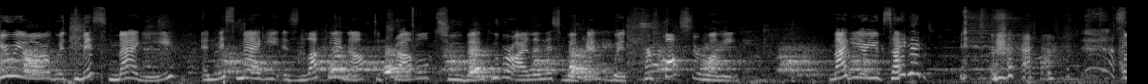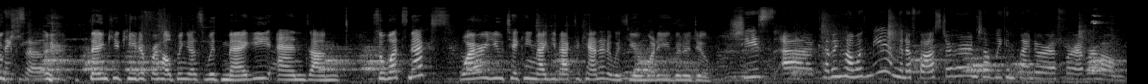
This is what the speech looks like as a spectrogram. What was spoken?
here we are with Miss Maggie, and Miss Maggie is lucky enough to travel to Vancouver Island this weekend with her foster mummy. Maggie, are you excited? I think so. Thank you, Kita, for helping us with Maggie. And um, so, what's next? Why are you taking Maggie back to Canada with you, and what are you going to do? She's uh, coming home with me. I'm going to foster her until we can find her a forever home.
